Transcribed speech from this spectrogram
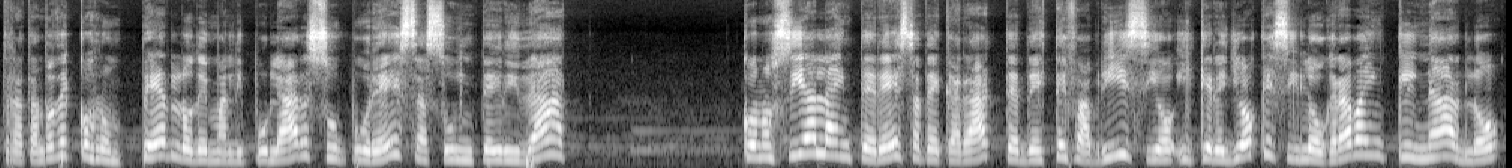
tratando de corromperlo, de manipular su pureza, su integridad. Conocía la interés de carácter de este Fabricio y creyó que si lograba inclinarlo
